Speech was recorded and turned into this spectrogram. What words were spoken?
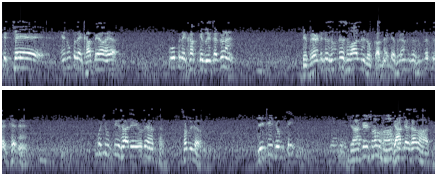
ਕਿੱਥੇ ਇਹਨੂੰ ਭੁਲੇਖਾ ਪਿਆ ਹੋਇਆ? ਉਹ ਭੁਲੇਖਾ ਕਿਵੇਂ ਕੱਢਣਾ? ਡਿਫਰੈਂਟ ਕਿਸਮ ਦੇ ਸਵਾਲ ਨੇ ਲੋਕਾਂ ਦੇ ਡਿਫਰੈਂਟ ਕਿਸਮ ਦੇ ਭੁਲੇਖੇ ਨੇ। ਉਹ ਜੁਗਤੀ ਸਾਰੀ ਉਹਦੇ ਹੱਥ ਸਮਝੋ। ਜੀ ਕੀ ਜੁਗਤੀ? ਜਾ ਕੇ ਸਭ ਹਾਥ ਜਾ ਕੇ ਸਭ ਹੱਥ।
